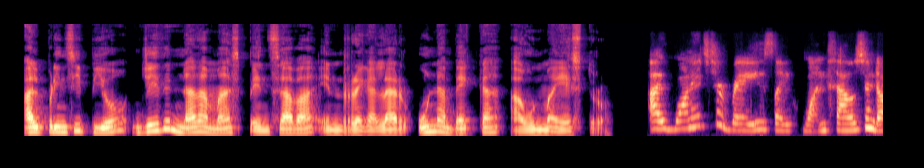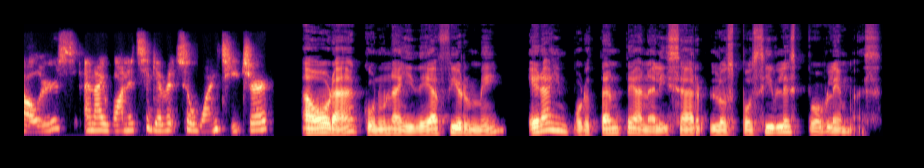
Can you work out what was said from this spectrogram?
Al principio, Jaden nada más pensaba en regalar una beca a un maestro. I wanted to raise like $1,000 and I wanted to give it to one teacher. Ahora, con una idea firme, era importante analizar los posibles problemas.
